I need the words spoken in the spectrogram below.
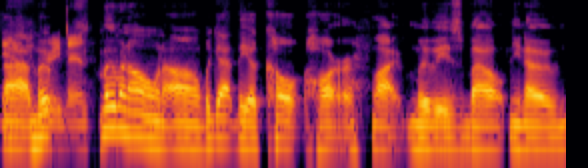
Yeah, I Uh, mo- agree, man. Moving on, um, we got the occult horror, like movies about you know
